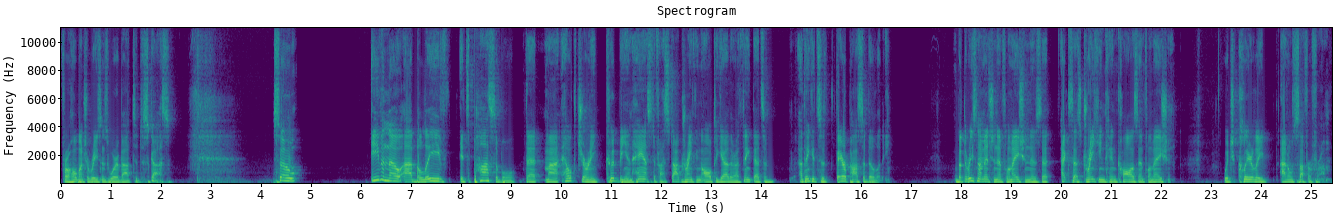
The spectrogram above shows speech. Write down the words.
for a whole bunch of reasons we're about to discuss. So, even though I believe it's possible that my health journey could be enhanced if I stop drinking altogether, I think that's a, I think it's a fair possibility. But the reason I mention inflammation is that excess drinking can cause inflammation, which clearly I don't suffer from.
